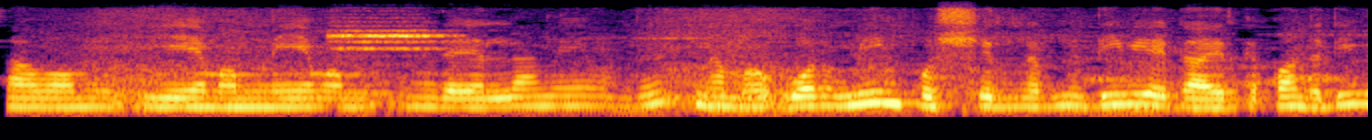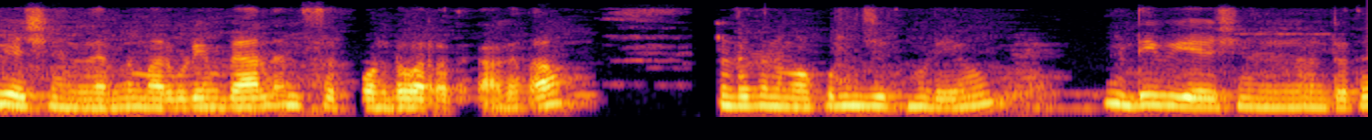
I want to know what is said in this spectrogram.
தவம் ஏமம் நியமம் இந்த எல்லாமே வந்து நம்ம ஒரு மீன் பொஷிஷன்லேருந்து டீவியேட் ஆகிருக்கப்போ அந்த டீவியேஷன்லேருந்து மறுபடியும் பேலன்ஸை கொண்டு வர்றதுக்காக தான் என்றதை நம்ம புரிஞ்சிக்க முடியும். டீவியேஷன்ன்றது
